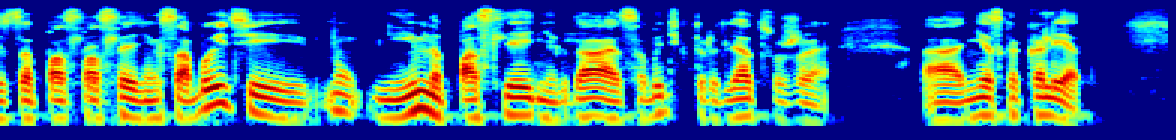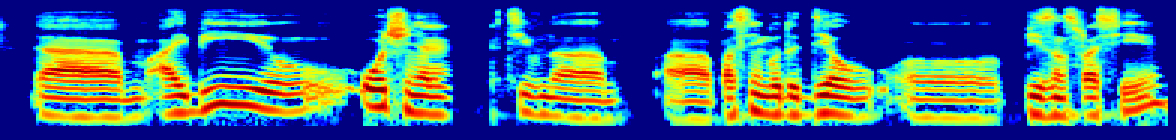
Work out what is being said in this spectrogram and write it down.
из-за последних событий, ну, не именно последних, да, а событий, которые длятся уже несколько лет. IB очень активно а, последние годы делал э, бизнес в России.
